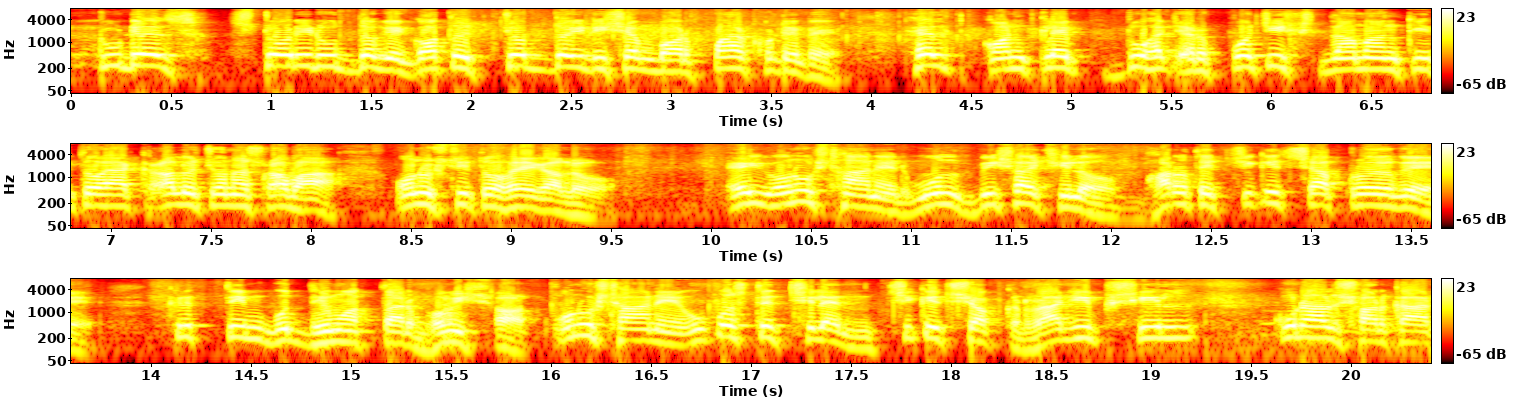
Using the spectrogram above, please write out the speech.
টুডেজ স্টোরির উদ্যোগে গত চোদ্দই ডিসেম্বর পার্ক হোটেলে হেলথ কনক্লেভ দু হাজার পঁচিশ নামাঙ্কিত এক আলোচনা সভা অনুষ্ঠিত হয়ে গেল। এই অনুষ্ঠানের মূল বিষয় ছিল ভারতের চিকিৎসা প্রয়োগে কৃত্রিম বুদ্ধিমত্তার ভবিষ্যৎ। অনুষ্ঠানে উপস্থিত ছিলেন চিকিৎসক রাজীব শীল, কুণাল সরকার,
